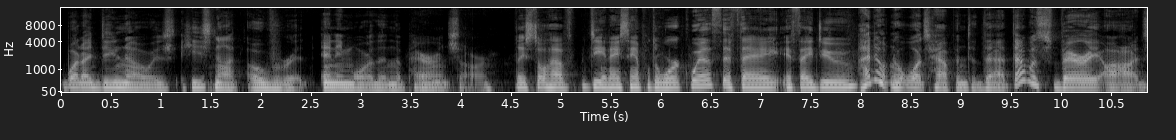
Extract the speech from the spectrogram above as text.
What I do know is he's not over it any more than the parents are. They still have DNA sample to work with if they if they do. I don't know what's happened to that. That was very odd.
